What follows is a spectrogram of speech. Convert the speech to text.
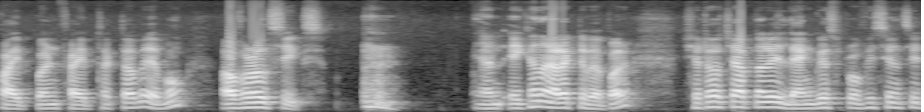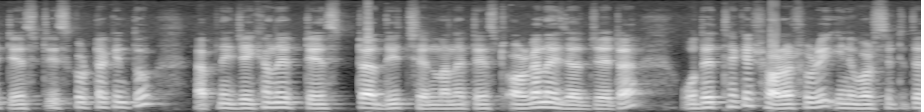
ফাইভ পয়েন্ট ফাইভ থাকতে হবে এবং ওভারঅল সিক্স অ্যান্ড এখানে আরেকটা ব্যাপার, সেটা হচ্ছে আপনার এই ল্যাঙ্গুয়েজ প্রফিসিয়েন্সি টেস্ট স্কোরটা কিন্তু আপনি যেখানে টেস্টটা দিচ্ছেন মানে টেস্ট অর্গানাইজার যেটা, ওদের থেকে সরাসরি ইউনিভার্সিটিতে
